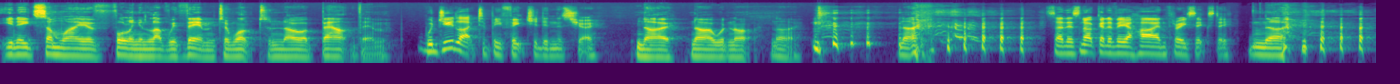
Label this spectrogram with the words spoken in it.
you need some way of falling in love with them to want to know about them. Would you like to be featured in this show? No, no, I would not. No. no. So there's not going to be a Hein 360. No.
